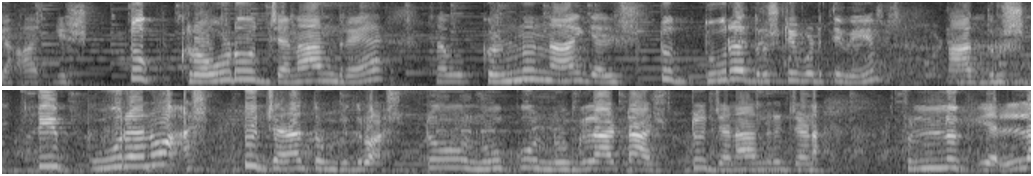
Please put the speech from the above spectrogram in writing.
ಯಾ ಎಷ್ಟು ಕ್ರೌಡು ಜನ ಅಂದರೆ ನಾವು ಕಣ್ಣನ್ನ ಎಷ್ಟು ದೂರ ದೃಷ್ಟಿ ಬಿಡ್ತೀವಿ. ಆ ದೃಷ್ಟಿ ಪೂರನೂ ಅಷ್ಟು ಜನ ತುಂಬಿದ್ರು. ಅಷ್ಟು ನೂಕು, ನುಗ್ಲಾಟ, ಅಷ್ಟು ಜನ ಅಂದರೆ ಜನ. ಫುಲ್ಲು ಎಲ್ಲ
